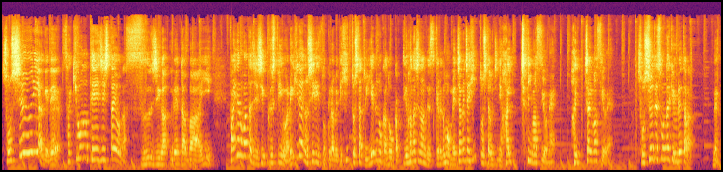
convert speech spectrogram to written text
初週売上で先ほど提示したような数字が売れた場合ファイナルファンタジー16は歴代のシリーズと比べてヒットしたと言えるのかどうかっていう話なんですけれどもめちゃめちゃヒットしたうちに入っちゃいますよね。入っちゃいますよね。初週でそんだけ売れたら。ね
